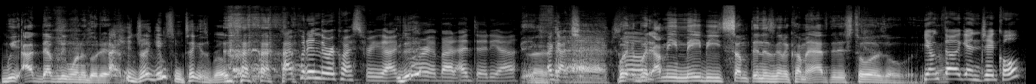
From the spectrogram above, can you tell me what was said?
We I definitely want to go there. Actually, Drake, give me some tickets, bro. I put in the request for you. I don't worry about it. I did. Yeah. I got you. but but I mean maybe something is gonna come after this tour is over. you Young know? Thug and J Cole.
